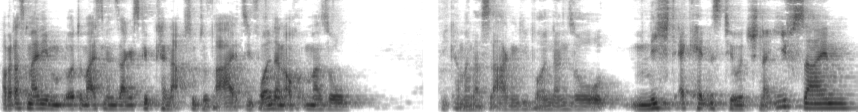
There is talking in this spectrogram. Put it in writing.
Aber das meinen die Leute meistens, wenn sie sagen, es gibt keine absolute Wahrheit. Sie wollen dann auch immer so, wie kann man das sagen, die wollen dann so nicht erkenntnistheoretisch naiv sein,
